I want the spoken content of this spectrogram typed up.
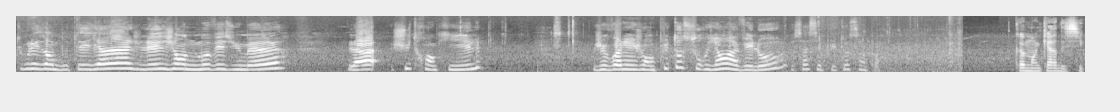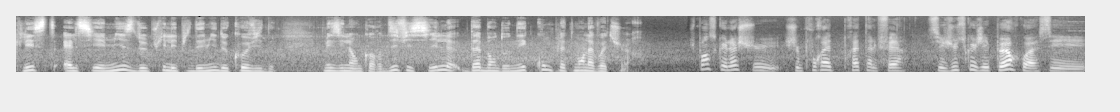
tous les embouteillages, les gens de mauvaise humeur. Là, je suis tranquille. Je vois les gens plutôt souriants à vélo, et ça c'est plutôt sympa. Comme un quart des cyclistes, elle s'y est mise depuis l'épidémie de Covid. Mais il est encore difficile d'abandonner complètement la voiture. Je pense que là, je, suis, je pourrais être prête à le faire. C'est juste que j'ai peur, quoi. C'est,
